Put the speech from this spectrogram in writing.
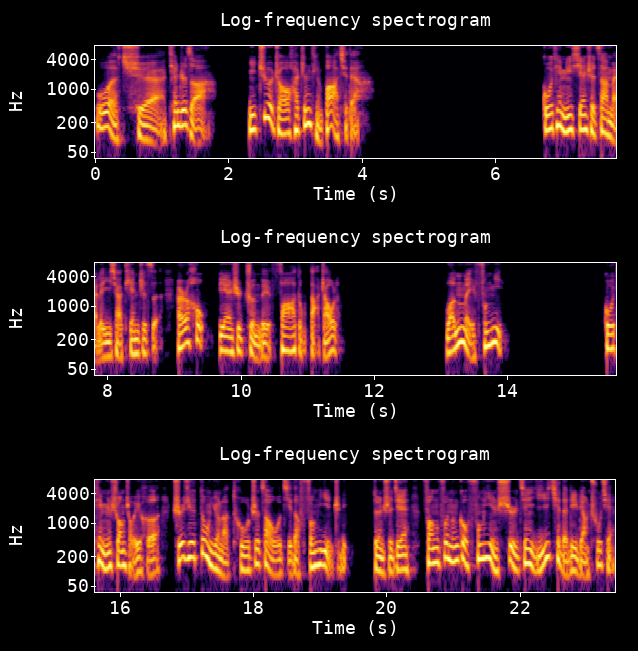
我去，天之子，你这招还真挺霸气的呀！古天明先是赞美了一下天之子，而后便是准备发动大招了。完美封印。古天明双手一合，直接动用了土之造物级的封印之力。顿时间，仿佛能够封印世间一切的力量出现，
